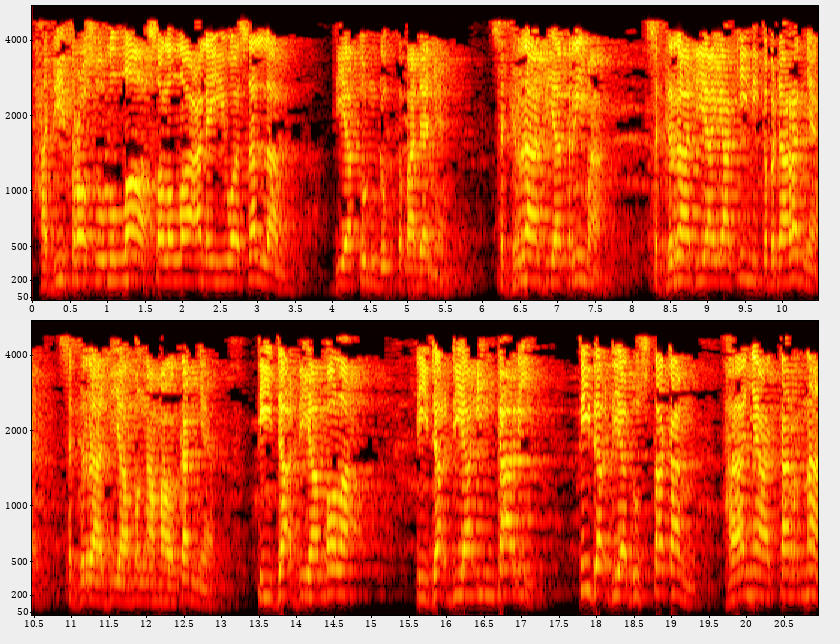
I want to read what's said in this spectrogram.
hadis Rasulullah sallallahu alaihi wasallam dia tunduk kepadanya, segera dia terima Segera dia yakini kebenarannya, segera dia mengamalkannya. Tidak dia tolak, tidak dia ingkari, tidak dia dustakan hanya karena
